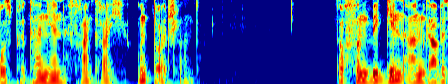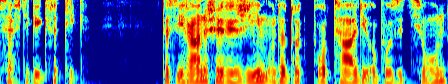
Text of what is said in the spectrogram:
Großbritannien, Frankreich und Deutschland. Doch von Beginn an gab es heftige Kritik. Das iranische Regime unterdrückt brutal die Opposition,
